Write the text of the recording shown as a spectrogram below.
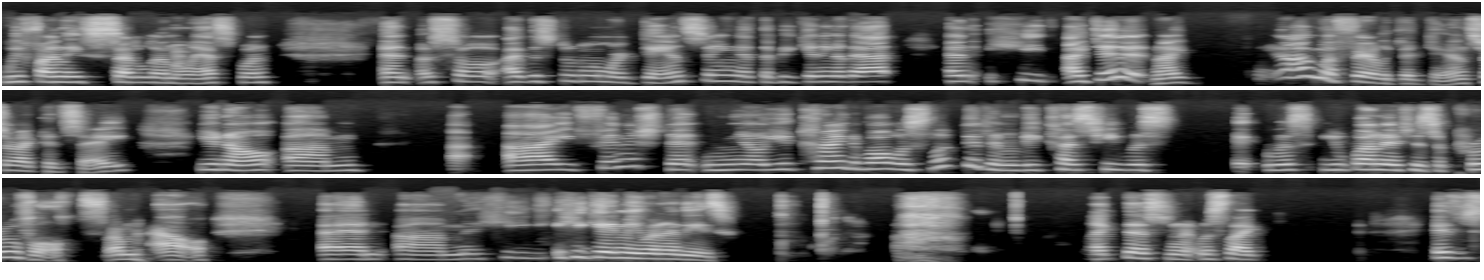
we finally settled on the last one? And uh, so I was doing a little more dancing at the beginning of that and he i did it and i i'm a fairly good dancer i could say you know um I- finished it and you know you kind of always looked at him because he was it was you wanted his approval somehow and um he he gave me one of these like this and it was like it's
